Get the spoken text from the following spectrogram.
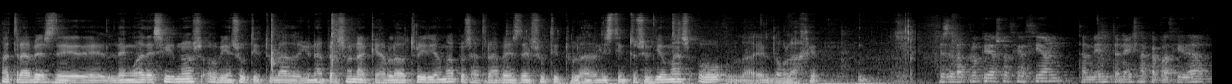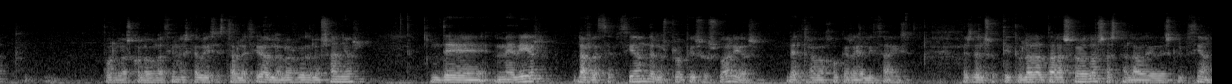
a través de, lengua de signos o bien subtitulado y una persona que habla otro idioma pues a través del subtitulado en distintos idiomas o el doblaje. Desde la propia asociación también tenéis la capacidad, por las colaboraciones que habéis establecido a lo largo de los años, de medir la recepción de los propios usuarios del trabajo que realizáis, desde el subtitulado para sordos hasta la audiodescripción.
